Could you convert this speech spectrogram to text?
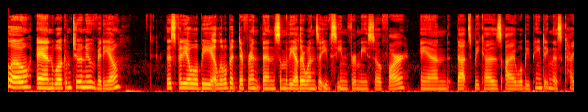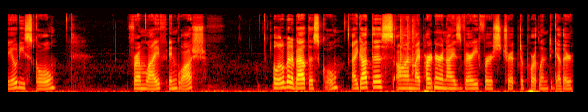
Hello and welcome to a new video. This video will be a little bit different than some of the other ones that you've seen from me so far and that's because I will be painting this coyote skull from life in gouache. A little bit about this skull. I got this on my partner and I's very first trip to Portland together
